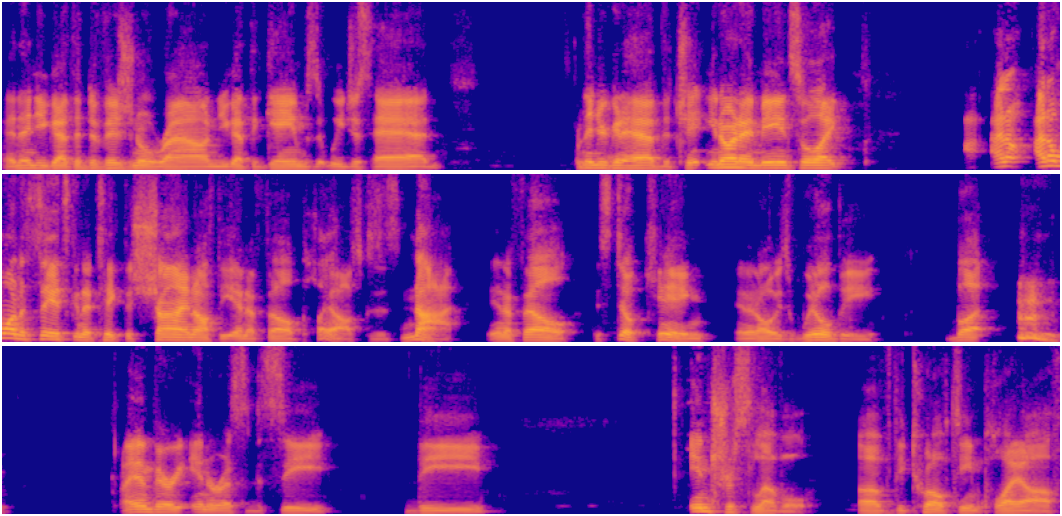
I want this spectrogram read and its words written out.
And then you got the divisional round, you got the games that we just had. Then you're going to have the, cha- you know what I mean? So, like, I don't, I don't want to say it's going to take the shine off the NFL playoffs because it's not. The NFL is still king and it always will be. But I am very interested to see the interest level of the 12 team playoff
